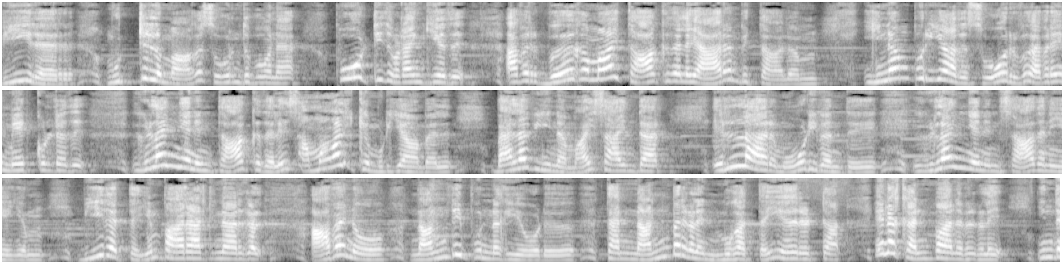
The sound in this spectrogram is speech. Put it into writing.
வீரர் முற்றிலுமாக சோர்ந்து போனார். போட்டி தொடங்கியது. அவர் வேகமாய் தாக்குதலை ஆரம்பித்தாலும் இனம் புரியாத சோர்வு அவரை மேற்கொண்டது. இளைஞனின் தாக்குதலை சமாளிக்க முடியாமல் பலவீனமாய் சாய்ந்தார். எல்லாரும் ஓடி வந்து இளைஞனின் சாதனையையும் வீரத்தையும் பாராட்டினார்கள். அவனோ நன்றி புன்னகையோடு தன் நண்பர்களின் முகத்தை ஏறிட்டான். என கண்பானவர்களே இந்த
